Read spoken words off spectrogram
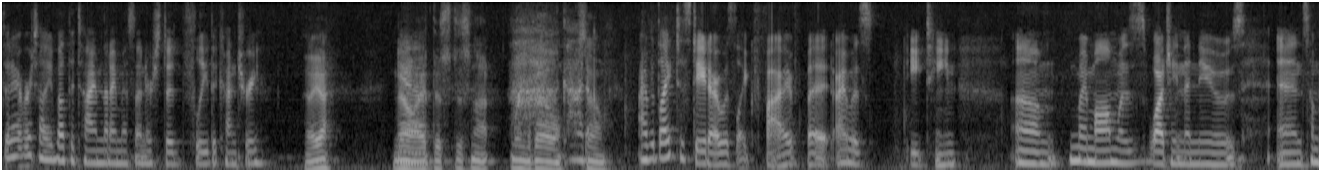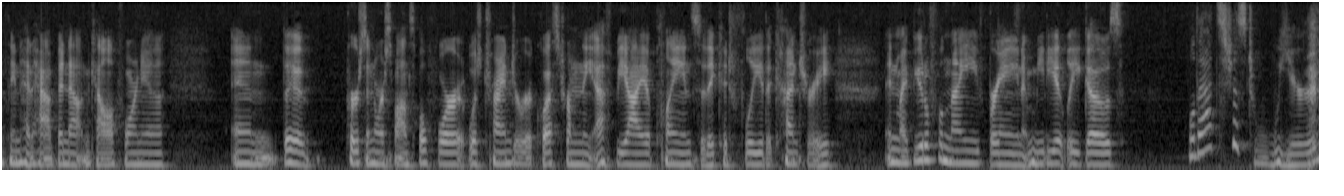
Did I ever tell you about the time that I misunderstood "Flee the Country"? Oh yeah, no, Yeah. I, this does not ring a bell. God, so I would like to state I was like five, but I was 18. Um, my mom was watching the news, and something had happened out in California, and the person responsible for it was trying to request from the FBI a plane so they could flee the country. And my beautiful naive brain immediately goes, "Well, that's just weird.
